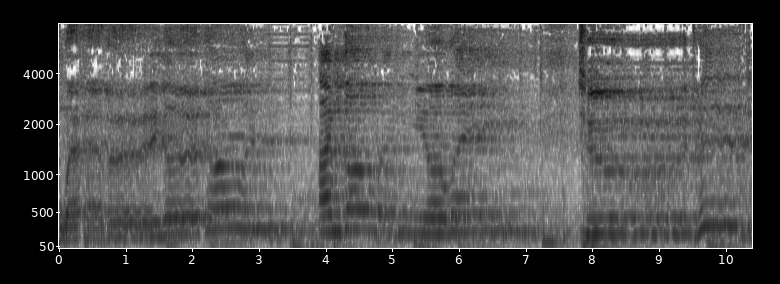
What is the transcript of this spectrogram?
wherever you're going, I'm going your way. Two drifters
